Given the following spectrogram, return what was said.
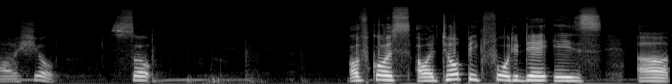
our show. So, of course, our topic for today is uh,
